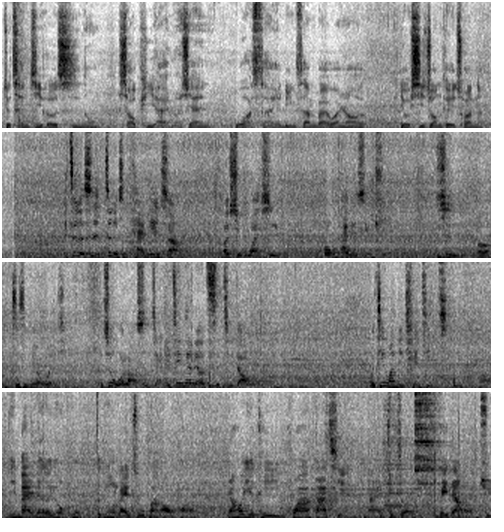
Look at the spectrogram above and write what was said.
就曾几何时那种小屁孩嘛，现在哇塞领三百万，然后有西装可以穿呢。这个是这个是台面上二十五万是公开的薪水，是嗯，这是没有问题。可是我老实讲，你今天没有刺激到我。我听完你前几集，啊，你买那个用用这个用来猪换奥炮，然后也可以花大钱买这种飞弹玩具。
